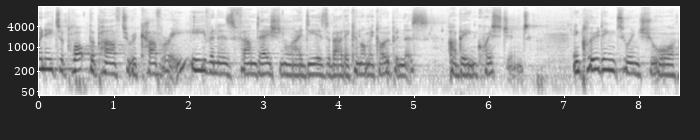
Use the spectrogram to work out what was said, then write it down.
We need to plot the path to recovery, even as foundational ideas about economic openness are being questioned, including to ensure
